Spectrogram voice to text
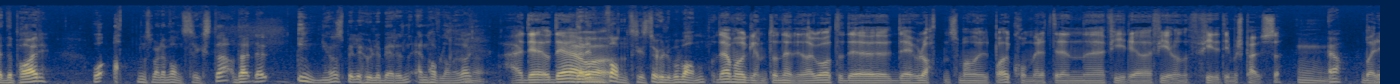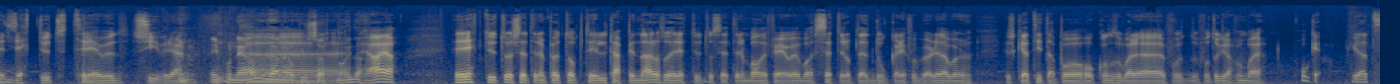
redde par. Og 18 som er det vanskeligste. Det er, det er ingen som spiller hullet bedre enn- Hovland i dag. Nei, det, det Det er er det vanskeligste hullet på banen. Det har man glemt å nevne i dag òg, at det, det hull 18 som han er ute på, det kommer etter en eh, fire, fire, fire timers pause. Ja. Bare rett ut. Trehud, syverjern. Imponerende Det er med på 17 òg, det. Ja, ja. Rett ut og setter en putt opp til tap-in der, og så rett ut og setter en ball i fairway. Bare setter opp den, dunker den i for birdie. Er bare, husker jeg titta på Håkon, så bare fotografen bare OK, greit.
